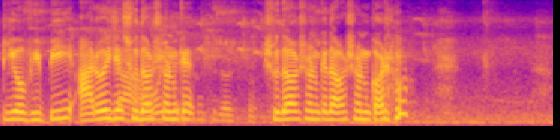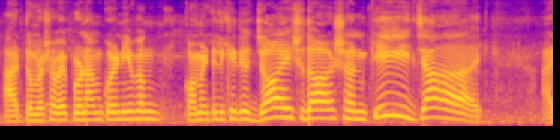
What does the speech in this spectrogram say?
টিও ভিপি আর ওই যে সুদর্শনকে সুদর্শনকে দর্শন করো। আর তোমরা সবাই প্রণাম করে নিও এবং কমেন্টে লিখে দিও জয় সুদর্শন কি জয়? আর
